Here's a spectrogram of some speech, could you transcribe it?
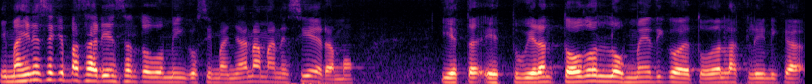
Imagínense qué pasaría en Santo Domingo si mañana amaneciéramos y estuvieran todos los médicos de todas las clínicas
